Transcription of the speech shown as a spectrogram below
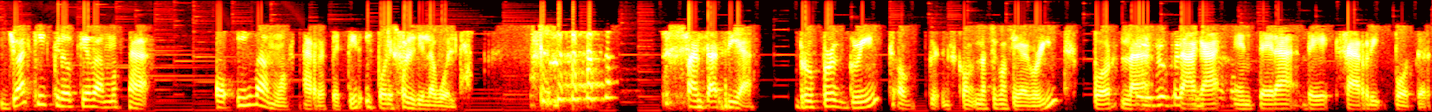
Yo aquí creo que vamos a, o íbamos a repetir, y por eso le di la vuelta. Fantasía. Rupert Grint, o no sé cómo se llama Grint, por la Sí, saga Grint, entera de Harry Potter.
